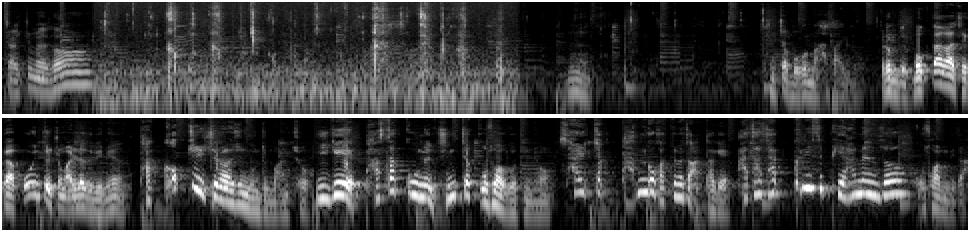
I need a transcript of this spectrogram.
자 이쯤에서. 진짜 먹을만하다 이거. 여러분들 먹다가 제가 포인트를 좀 알려드리면 다 껍질 싫어하시는 분들 많죠. 이게 바싹 구우면 진짜 고소하거든요. 살짝 탄 것 같으면서 안 타게. 아사삭 크리스피하면서 고소합니다.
